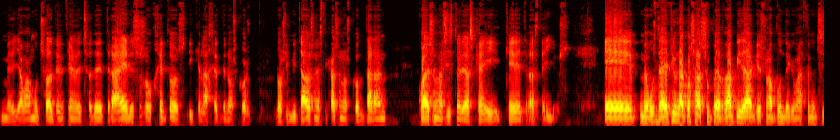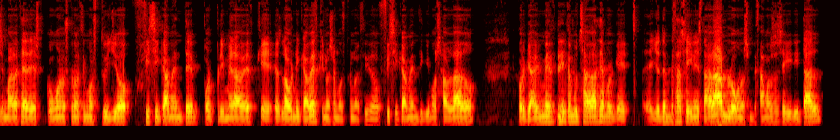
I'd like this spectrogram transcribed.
me, llama mucho la atención el hecho de traer esos objetos y que la gente, nos, los invitados en este caso, nos contaran cuáles son las historias que hay, que detrás de ellos. Eh, me gustaría decir una cosa súper rápida, que es un apunte que me hace muchísima gracia, es cómo nos conocimos tú y yo físicamente por primera vez, que es la única vez que nos hemos conocido físicamente y que hemos hablado. Porque a mí me, hizo mucha gracia porque eh, yo te empecé a seguir en Instagram, luego nos empezamos a seguir y tal,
